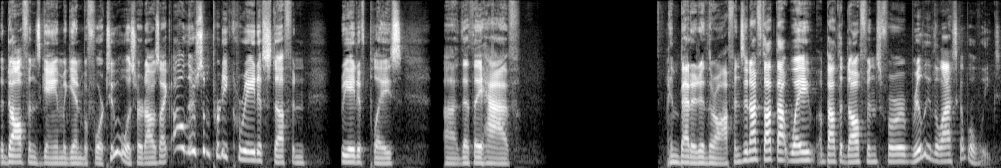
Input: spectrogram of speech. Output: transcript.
the Dolphins game again before Tua was hurt, I was like, oh, there's some pretty creative stuff and creative plays uh, that they have embedded in their offense. And I've thought that way about the Dolphins for really the last couple of weeks.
